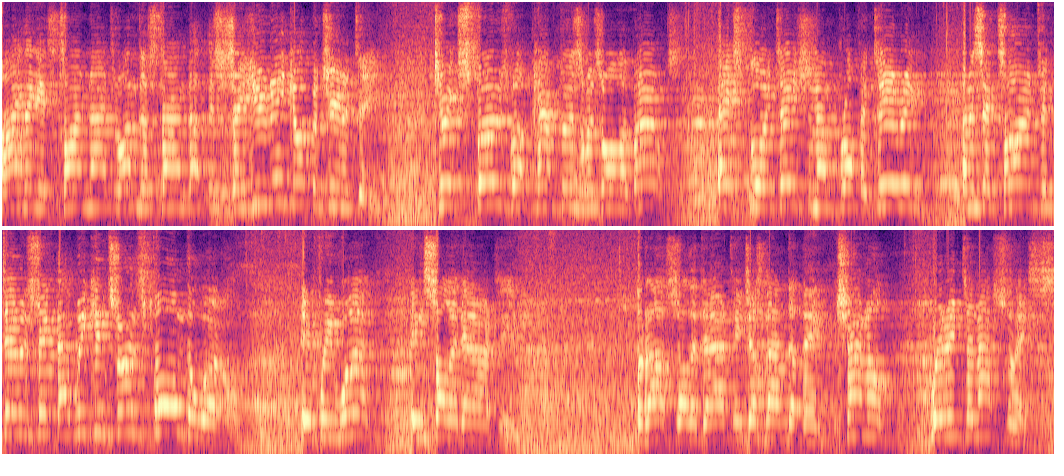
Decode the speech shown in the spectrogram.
I think it's time now to understand that this is a unique opportunity to expose what capitalism is all about, exploitation and profiteering, and it's a time to demonstrate that we can transform the world if we work in solidarity. But our solidarity doesn't end at the channel. We're internationalists.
